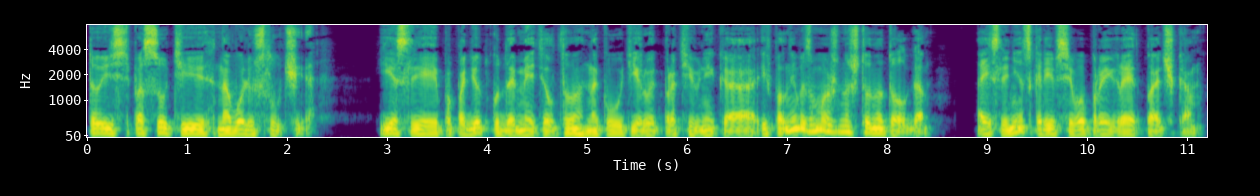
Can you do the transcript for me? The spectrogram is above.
То есть, по сути, на волю случая. Если попадет, куда метил, то нокаутирует противника, и вполне возможно, что надолго. А если нет, скорее всего, проиграет по очкам.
